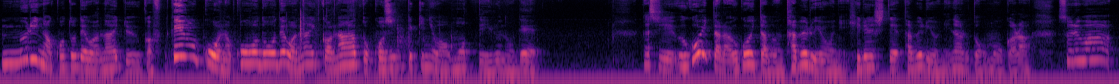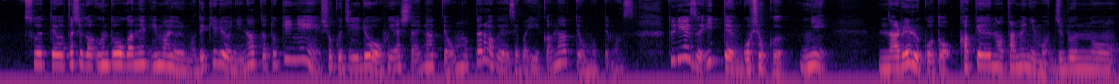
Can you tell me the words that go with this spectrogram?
無理なことではないというか不健康な行動ではないかなと個人的には思っているので。だし動いたら動いた分食べるように比例して食べるようになると思うからそれはそうやって私が運動がね今よりもできるようになった時に食事量を増やしたいなって思ったら増やせばいいかなって思ってます。とりあえず1.5食に慣れること家計のためにも自分の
